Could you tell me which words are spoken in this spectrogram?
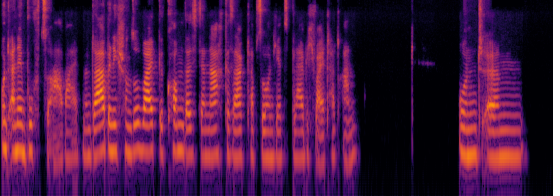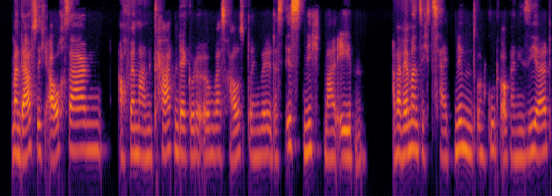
und an dem Buch zu arbeiten. Und da bin ich schon so weit gekommen, dass ich danach gesagt habe, so und jetzt bleibe ich weiter dran. Und ähm, man darf sich auch sagen, auch wenn man ein Kartendeck oder irgendwas rausbringen will, das ist nicht mal eben. Aber wenn man sich Zeit nimmt und gut organisiert,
